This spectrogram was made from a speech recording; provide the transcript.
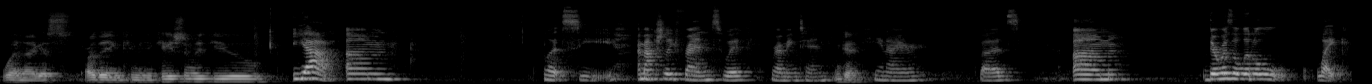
when I guess are they in communication with you? Yeah. Um, let's see. I'm actually friends with Remington. Okay. He and I are buds. Um, there was a little like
